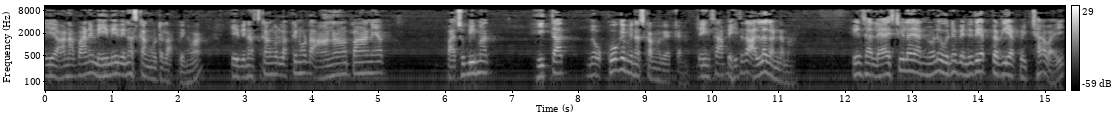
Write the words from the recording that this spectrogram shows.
ඒ ආනාපානෙ මේ මේ වෙනස්කම් වලට ලක් වෙනවා. ඒ වෙනස්කම් වලට ලක් වෙනකොට ආනාපානයක් පසුබිමත් හිතත් මේ ඔක්කොගේ වෙනස්කම් වගේක් කරනවා ඒ නිසා අපේ හිතට අල්ල ගන්නම ඒ නිසා ලෑස්තිලා යන්න ඕනේ ඔනේ වෙනරියක් පෙරලියක් වෙච්චාවයි.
